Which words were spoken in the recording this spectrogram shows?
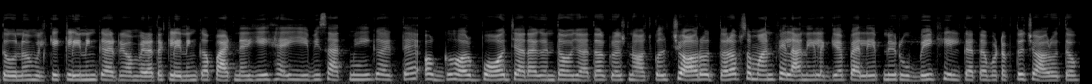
दोनों मिलके क्लीनिंग कर रहे हैं और मेरा तो क्लीनिंग का पार्टनर ये है, ये भी साथ में ही करता है। और घर बहुत ज़्यादा गंदा हो जाता है और कृष्ण आजकल चारों तरफ़ सामान फैलाने लग गया। पहले अपने रूम में ही खेलता था, बट अब तो चारों तरफ़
